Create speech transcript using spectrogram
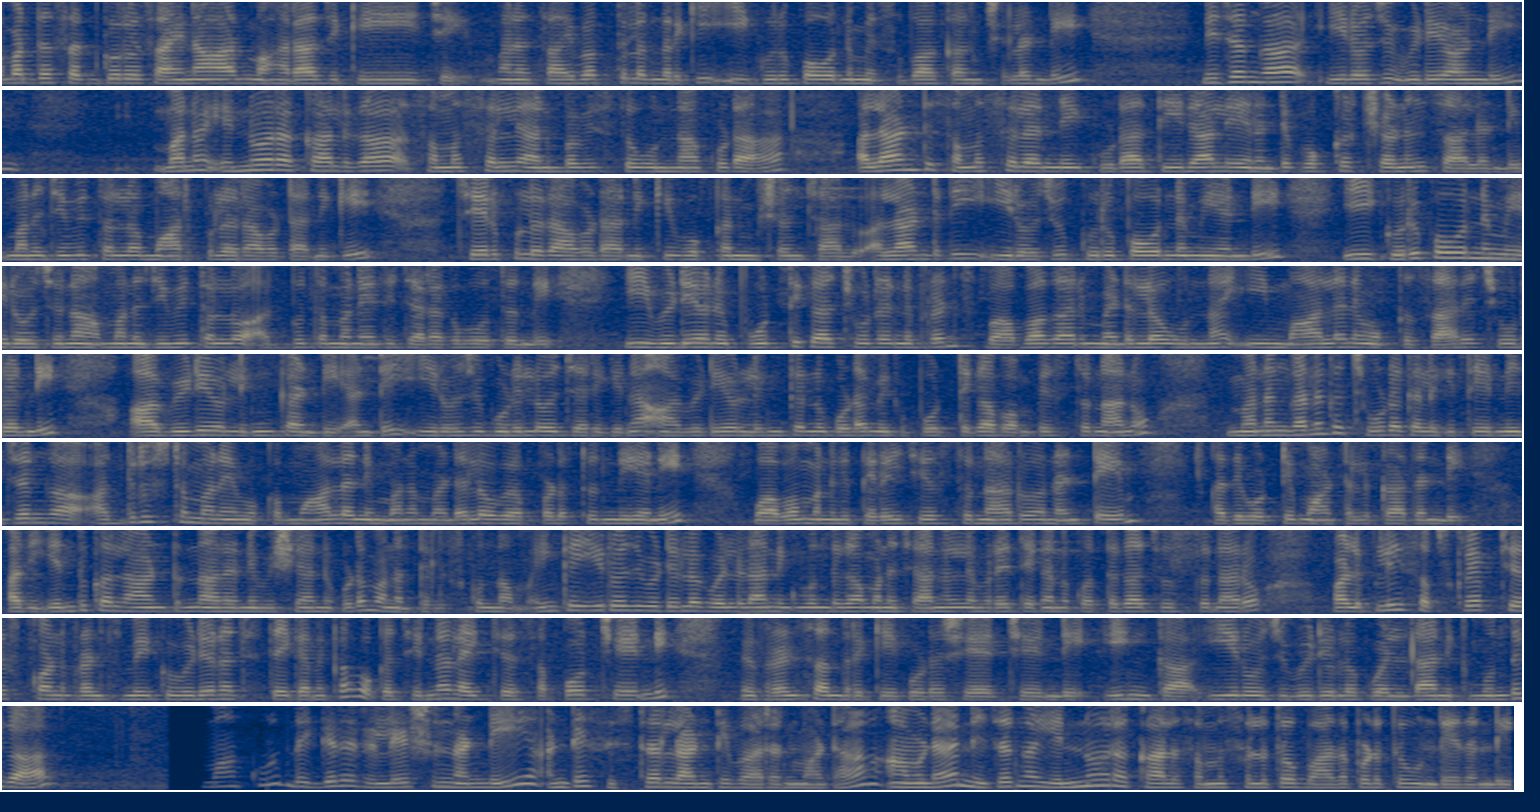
సమర్థ సద్గురు సాయినాథ్ మహారాజ్కి జై. మన సాయి భక్తులందరికీ ఈ గురు పౌర్ణమి శుభాకాంక్షలు అండి నిజంగా ఈరోజు వీడియో అండి. మనం ఎన్నో రకాలుగా సమస్యల్ని అనుభవిస్తూ ఉన్నా కూడా అలాంటి సమస్యలన్నీ కూడా తీరాలి అని అంటే ఒక్క క్షణం చాలండి. మన జీవితంలో మార్పులు రావడానికి చేర్పులు రావడానికి ఒక్క నిమిషం చాలు. అలాంటిది ఈరోజు గురు పౌర్ణమి అండి. ఈ గురు పౌర్ణమి రోజున మన జీవితంలో అద్భుతం అనేది జరగబోతుంది. ఈ వీడియోని పూర్తిగా చూడండి ఫ్రెండ్స్. బాబాగారి మెడలో ఉన్న ఈ మాలని ఒక్కసారి చూడండి. ఆ వీడియో లింక్ అండి. అంటే ఈరోజు గుడిలో జరిగిన ఆ వీడియో లింక్ను కూడా మీకు పూర్తిగా పంపిస్తున్నాను. మనం గనక చూడగలిగితే నిజంగా అదృష్టం అనే ఒక మాలని మన మెడలో పడుతుంది అని బాబా మనకి తెలియజేస్తున్నారు అని అంటే అది ఒట్టి మాటలు కాదండి. అది ఎందుకు అలా అంటున్నారనే విషయాన్ని కూడా మనం తెలుసుకుందాం. ఇంకా ఈ రోజు వీడియోలోకి వెళ్ళడానికి ముందుగా మన ఛానల్ ఎవరైతే కనుక కొత్తగా చూస్తున్నారో వాళ్ళు ప్లీజ్ సబ్స్క్రైబ్ చేసుకోండి ఫ్రెండ్స్. మీకు వీడియో నచ్చితే కనుక ఒక చిన్న లైక్ చేసి సపోర్ట్ చేయండి. మీ ఫ్రెండ్స్ అందరికీ కూడా షేర్ చేయండి. ఇంకా ఈరోజు వీడియోలోకి వెళ్ళడానికి ముందుగా మాకు దగ్గర రిలేషన్ అండి అంటే సిస్టర్ లాంటి వారనమాట ఆవిడ నిజంగా ఎన్నో రకాల సమస్యలతో బాధపడుతూ ఉండేదండి.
